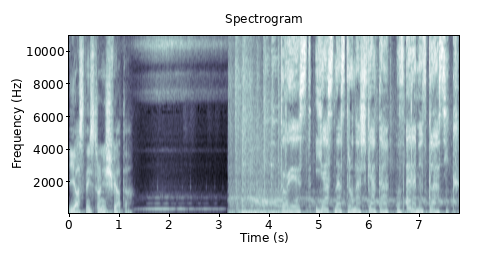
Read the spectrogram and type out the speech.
jasnej stronie świata. To jest Jasna strona świata w RMS Classic.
